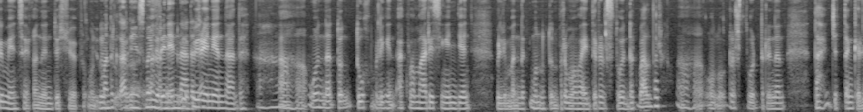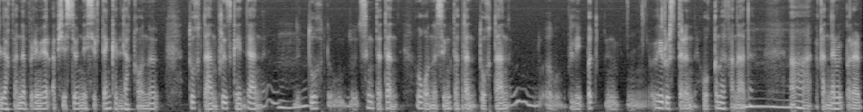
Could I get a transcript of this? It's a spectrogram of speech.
көмен сайганын дөсөп мандык организма үйренен нада үйренен нада ага онна тон тух билген аквамарисиңенден билим мандык мунутун балдар. Ага ол раствордырынан та жаттан келлака например общественный сиртен келлака оны тухтан прыскайдан тух сыңтатан огону сыңтатан тухтан вирустарын хукканы ханада ага кандар парар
